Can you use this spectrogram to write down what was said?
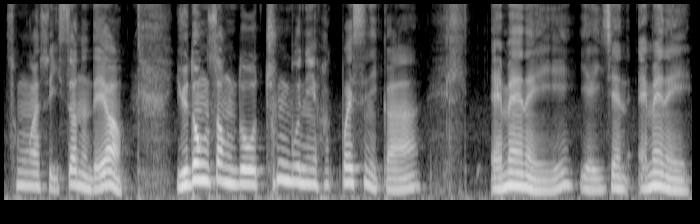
성공할 수 있었는데요. 유동성도 충분히 확보했으니까 M&A, 예, 이젠 M&A.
